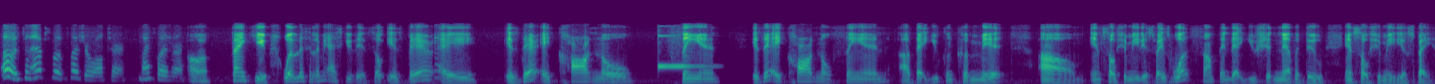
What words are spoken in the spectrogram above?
Oh, it's an absolute pleasure, Walter. My pleasure. Oh, Thank you. Well, listen, let me ask you this. So, is there a is there a cardinal sin? Is there a cardinal sin uh, that you can commit um, in social media space? What's something that you should never do in social media space?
